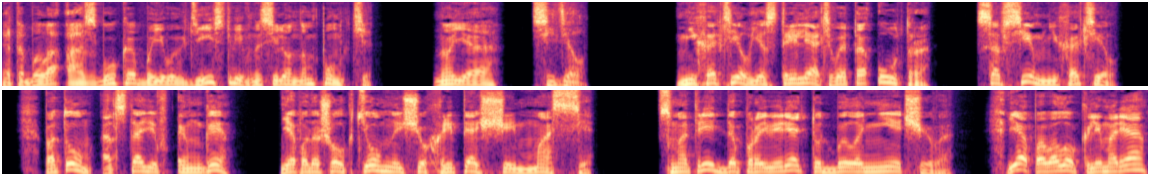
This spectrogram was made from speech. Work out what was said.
Это была азбука боевых действий в населенном пункте. Но я сидел. Не хотел я стрелять в это утро. Совсем не хотел. Потом, отставив МГ, я подошел к темной еще хрипящей массе. Смотреть да проверять тут было нечего. Я поволок клемаря,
